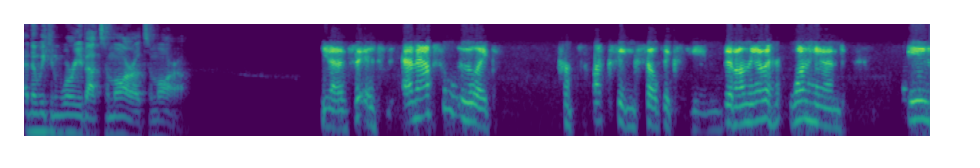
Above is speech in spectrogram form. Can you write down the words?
and then we can worry about tomorrow. Tomorrow. Yeah, it's it's an absolutely like perplexing Celtics team that on the other one hand is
